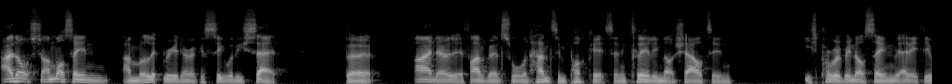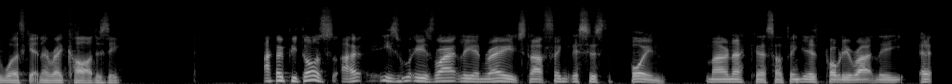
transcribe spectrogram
I don't, I'm not saying I'm a lip reader, I can see what he said, but I know that if I'm going to someone hands in pockets and clearly not shouting, he's probably not saying anything worth getting a red card, is he? I hope he does. I, he's he's rightly enraged. I think this is the point. Marinakis, I think, is probably rightly uh,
